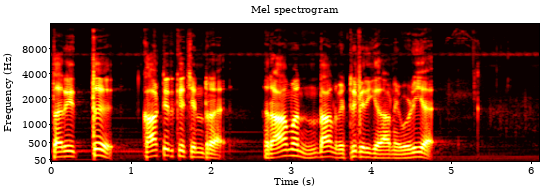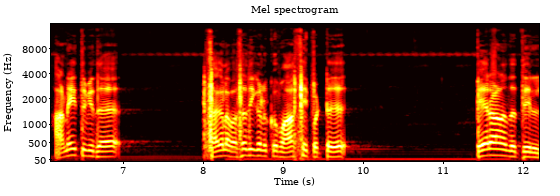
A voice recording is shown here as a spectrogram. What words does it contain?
தரித்து காட்டிற்கு சென்ற ராமன் தான் வெற்றி பெறுகிறானே ஒழிய அனைத்து வித சகல வசதிகளுக்கும் ஆசைப்பட்டு பேரானந்தத்தில்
